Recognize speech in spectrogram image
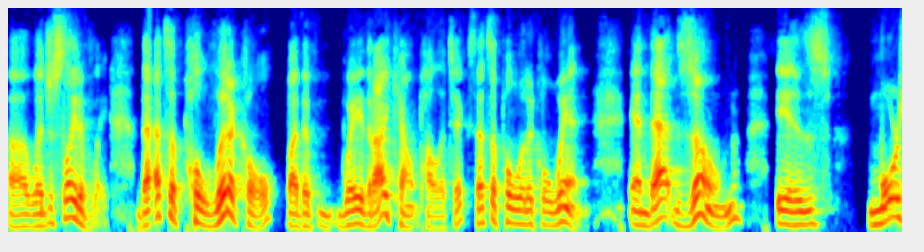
uh, legislatively. That's a political, by the way that I count politics, that's a political win. And that zone is more,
